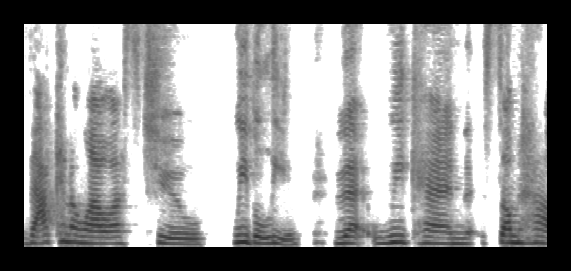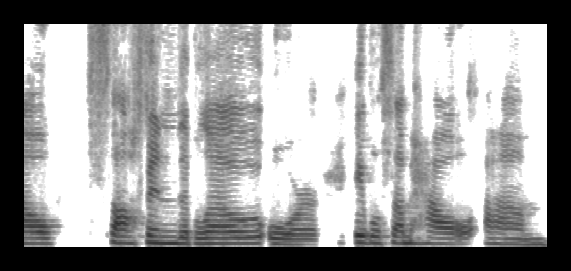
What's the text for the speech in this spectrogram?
that can allow us to, we believe that we can somehow soften the blow or it will somehow um,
